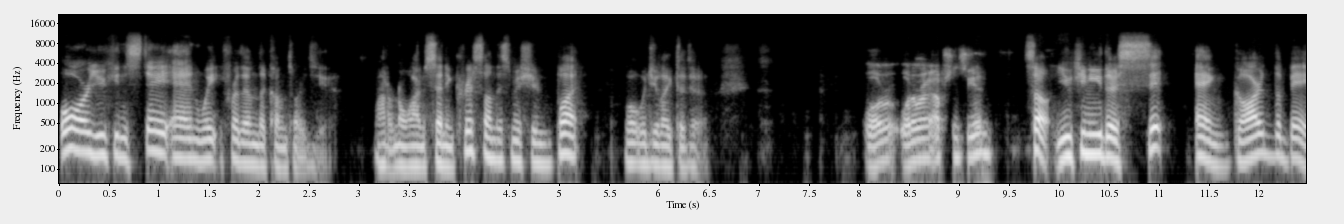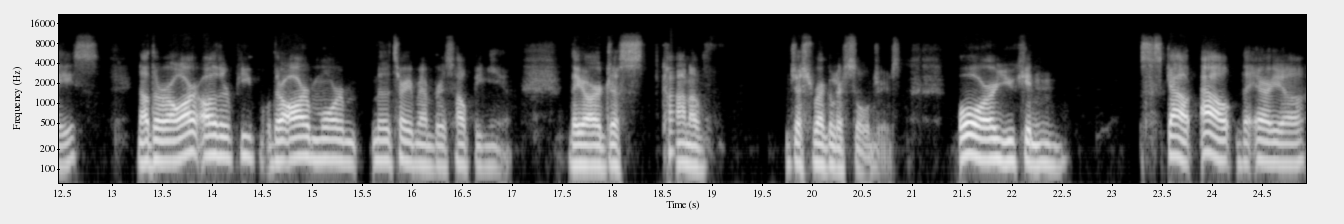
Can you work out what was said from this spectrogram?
or you can stay and wait for them to come towards you. I don't know why I'm sending Chris on this mission, but what would you like to do? What, what are my options again? So you can either sit and guard the base. Now there are other people, there are more military members helping you. They are just kind of just regular soldiers. Or you can scout out the area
